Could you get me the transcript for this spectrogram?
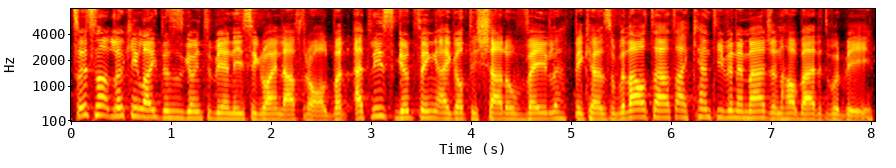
So it's not looking like this is going to be an easy grind after all but at least good thing I got the Shadow Veil because without that I can't even imagine how bad it would be.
